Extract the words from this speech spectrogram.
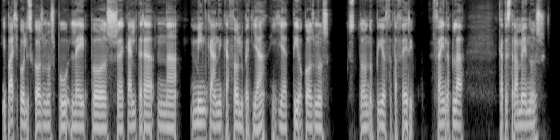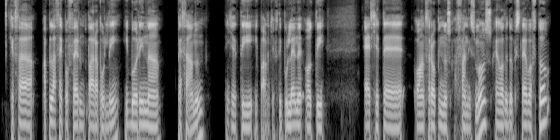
Υπάρχει πολλοί κόσμος που λέει πως ε, καλύτερα να μην κάνει καθόλου παιδιά γιατί ο κόσμος στον οποίο θα τα φέρει θα είναι απλά κατεστραμμένος και θα, απλά θα υποφέρουν πάρα πολύ ή μπορεί να πεθάνουν, γιατί υπάρχουν και αυτοί που λένε ότι έρχεται ο ανθρώπινος αφανισμός. Εγώ δεν το πιστεύω αυτό.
